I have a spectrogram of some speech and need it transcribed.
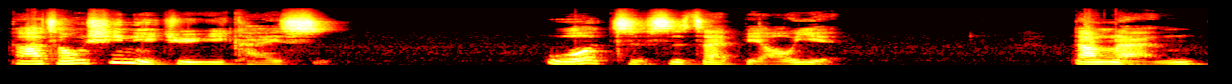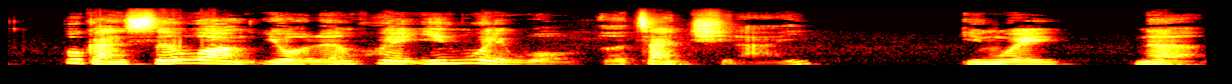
打从心理剧一开始，我只是在表演，当然不敢奢望有人会因为我而站起来，因为那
